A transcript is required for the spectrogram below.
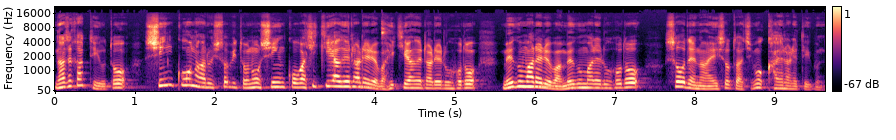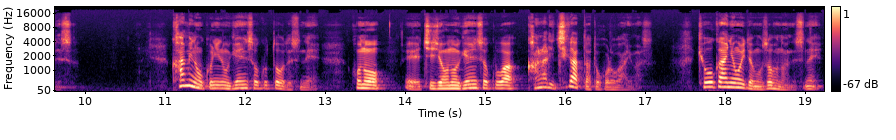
なぜかっていうと信仰のある人々の信仰が引き上げられれば引き上げられるほど恵まれれば恵まれるほどそうでない人たちも変えられていくんです。神の国の原則とですねこの地上の原則はかなり違ったところがあります。教会においてもそうなんですね。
